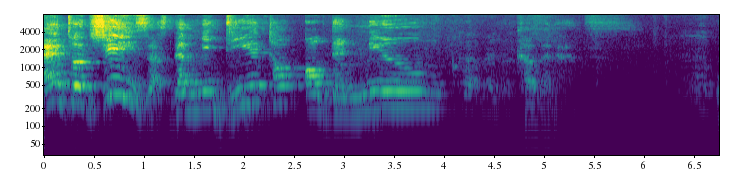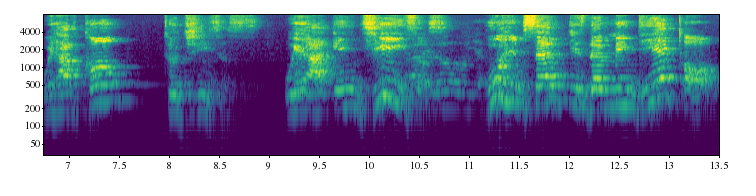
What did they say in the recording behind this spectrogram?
And to Jesus, the mediator of the new Covenant. covenant. We have come to Jesus. We are in Jesus, who himself is the mediator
